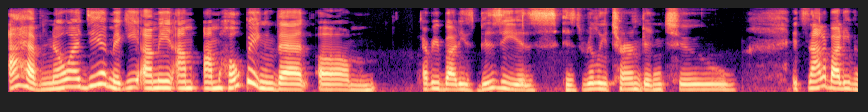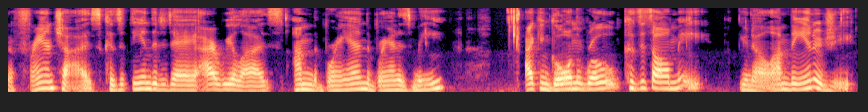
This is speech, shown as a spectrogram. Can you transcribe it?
I have no idea, Mickey. I mean, I'm I'm hoping that um, everybody's busy is is really turned into. It's not about even a franchise because at the end of the day, I realize I'm the brand. The brand is me. I can go on the road because it's all me. You know, I'm the energy.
